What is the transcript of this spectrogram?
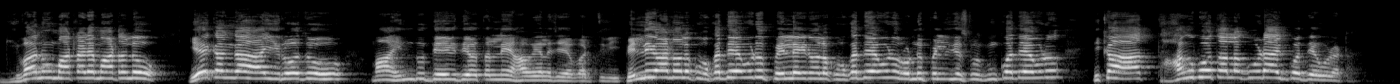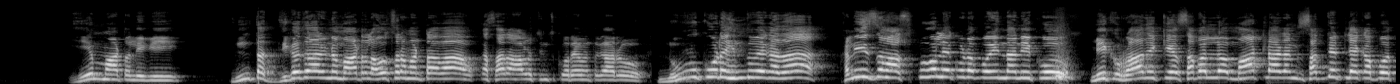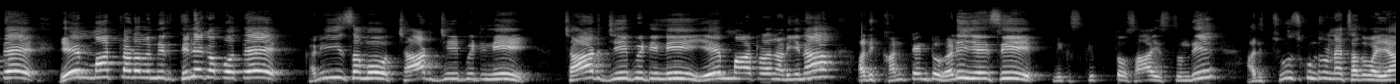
గివా నువ్వు మాట్లాడే మాటలు. ఏకంగా ఈరోజు మా హిందూ దేవి దేవతల్ని హవేళ చేయబడుతుంది పెళ్ళి కానోళ్ళకు ఒక దేవుడు పెళ్ళి అయిన వాళ్ళకు ఒక దేవుడు రెండు పెళ్ళి చేసుకున్న ఇంకో దేవుడు ఇక తాగుబోతాళ్ళకు కూడా ఇంకో దేవుడు అట ఏం మాటలు ఇవి? ఇంత దిగజారిన మాటలు అవసరం అంటావా ఒక్కసారి ఆలోచించుకో రేవంత్ గారు. నువ్వు కూడా హిందువే కదా? కనీసం ఆ స్పృహ లేకుండా పోయిందా నీకు? మీకు రాజకీయ సభల్లో మాట్లాడడానికి సబ్జెక్ట్ లేకపోతే ఏం మాట్లాడాలో మీకు తెలియకపోతే కనీసము చాట్ జీపీటీని చాట్ జీపీటీని ఏం మాట్లాడని అడిగినా అది కంటెంట్ రెడీ చేసి మీకు స్క్రిప్ట్తో సహా ఇస్తుంది. అది చూసుకుంటున్నా చదువయ్యా.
